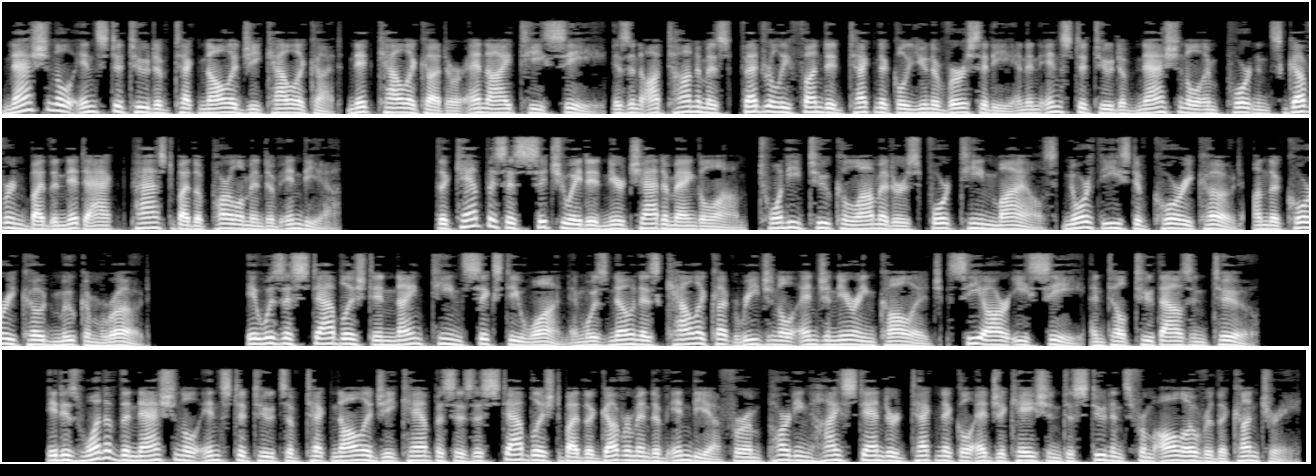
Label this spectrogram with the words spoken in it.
National Institute of Technology Calicut NIT Calicut or NITC is an autonomous, federally funded technical university and an institute of national importance governed by the NIT Act passed by the Parliament of India. The campus is situated near Chathamangalam, 22 kilometers 14 miles northeast of Kozhikode, on the Kozhikode-Mukkam road. It was established in 1961 and was known as Calicut Regional Engineering College until 2002. It is one of the National Institutes of Technology campuses established by the Government of India for imparting high-standard technical education to students from all over the country.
